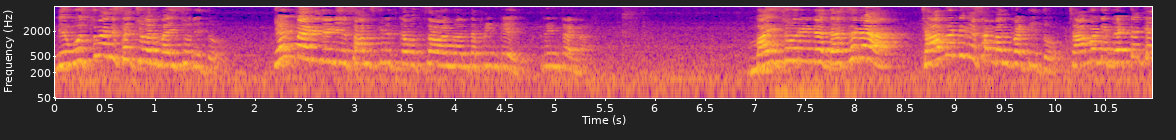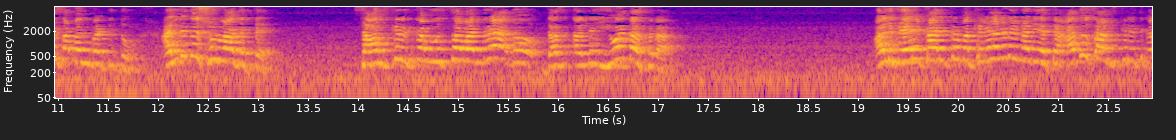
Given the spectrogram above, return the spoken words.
ನೀವು ಉಸ್ತುವಾರಿ ಸಚಿವರು ಮೈಸೂರಿದ್ದು. ಹೆಂಗ್ ಮಾಡಿದ್ರಿ ನೀವು ಸಾಂಸ್ಕೃತಿಕ ಉತ್ಸವ ಅನ್ನುವಂತ ಪ್ರಿಂಟ್ ಪ್ರಿಂಟ್ ಅನ್ನ? ಮೈಸೂರಿನ ದಸರಾ ಚಾಮುಂಡಿಗೆ ಸಂಬಂಧಪಟ್ಟಿದ್ದು ಚಾಮುಂಡಿ ಬೆಟ್ಟಕ್ಕೆ ಸಂಬಂಧಪಟ್ಟಿದ್ದು ಶುರುವಾಗುತ್ತೆ ಸಾಂಸ್ಕೃತಿಕ ಉತ್ಸವ ಅಂದ್ರೆ ಅದು ಅಲ್ಲಿ ಯುವ ದಸರಾ. ಅಲ್ಲಿ ಬೇರೆ ಕಾರ್ಯಕ್ರಮ ಕೆಳಗಡೆ ನಡೆಯುತ್ತೆ. ಅದು ಸಾಂಸ್ಕೃತಿಕ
